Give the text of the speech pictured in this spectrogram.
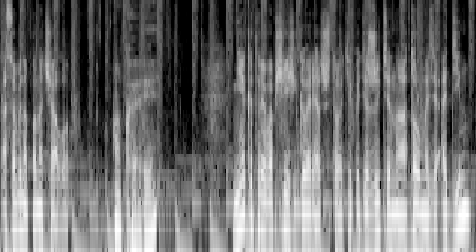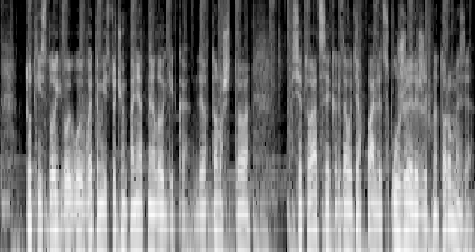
Особенно поначалу. Окей. Некоторые вообще говорят, что типа держите на тормозе один. Тут есть логи- о- о, в этом есть очень понятная логика. Дело в том, что в ситуации, когда у тебя палец уже лежит на тормозе,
